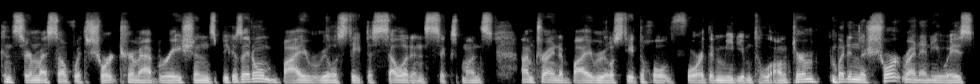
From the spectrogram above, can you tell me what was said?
concern myself with short term aberrations because I don't buy real estate to sell it in six months. I'm trying to buy real estate to hold for the medium to long term. But in the short run, anyways,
